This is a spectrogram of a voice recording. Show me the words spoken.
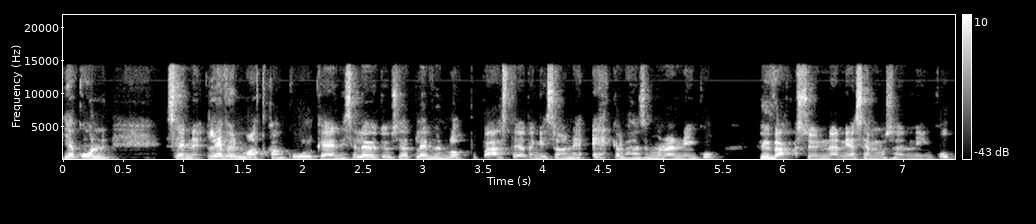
Ja kun sen levyn matkan kulkee, niin se löytyy sieltä levyn loppupäästä jotenkin. Se on ehkä vähän semmoinen niin hyväksynnän ja semmoisen niin kuin,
